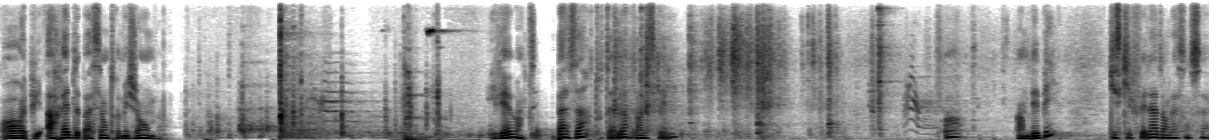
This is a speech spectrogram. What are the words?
Oh, et puis arrête de passer entre mes jambes. Il y a eu un bazar tout à l'heure dans l'escalier. Oh, un bébé? Qu'est-ce qu'il fait là dans l'ascenseur?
